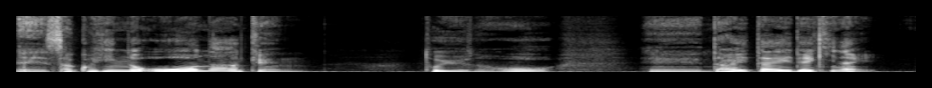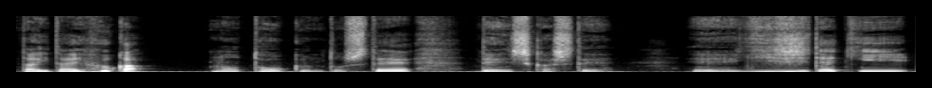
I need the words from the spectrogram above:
えー、作品のオーナー権というのを、えー、代替できない、代替不可のトークンとして電子化して、えー、疑似的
